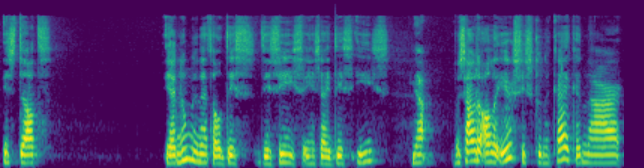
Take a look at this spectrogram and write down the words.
is dat. Jij noemde net al dis, disease en je zei disease. Ja. We zouden allereerst eens kunnen kijken naar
